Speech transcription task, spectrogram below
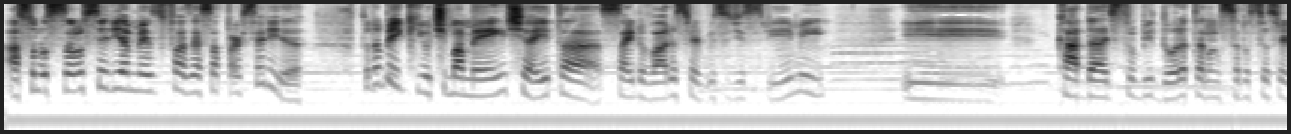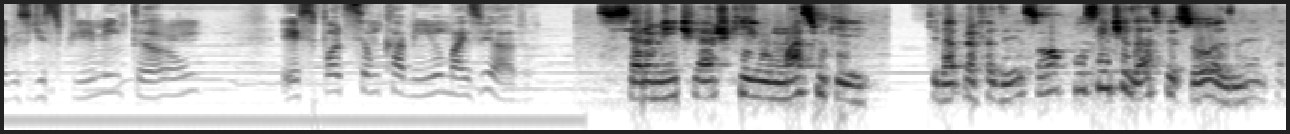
a solução seria mesmo fazer essa parceria. Tudo bem que ultimamente aí tá saindo vários serviços de streaming e cada distribuidora tá lançando seu serviço de streaming, então esse pode ser um caminho mais viável sinceramente, acho que o máximo que, que dá para fazer é só conscientizar as pessoas, né? Tá,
